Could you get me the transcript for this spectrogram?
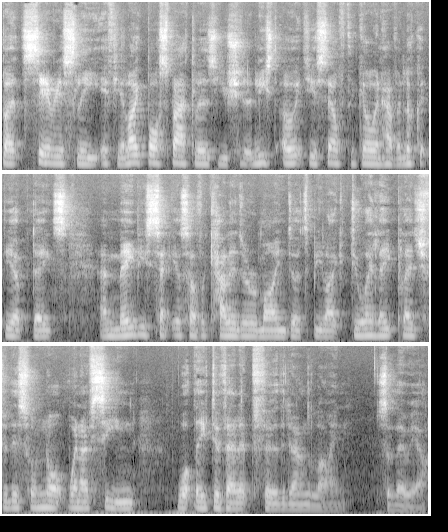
but seriously, if you like boss battlers, you should at least owe it to yourself to go and have a look at the updates and maybe set yourself a calendar reminder to be like, do I late pledge for this or not when I've seen what they've developed further down the line. So there we are.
